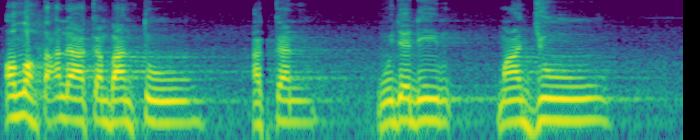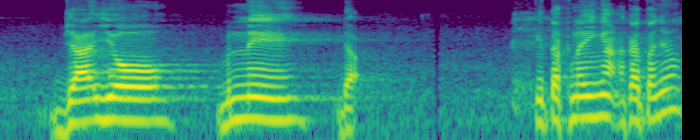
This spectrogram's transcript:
Allah Ta'ala akan bantu akan menjadi maju jaya benih. Tak. Kita kena ingat katanya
